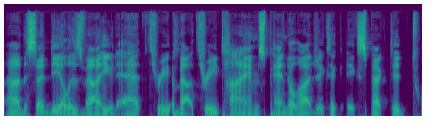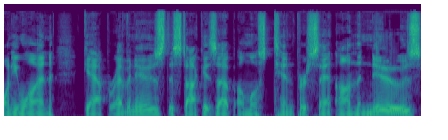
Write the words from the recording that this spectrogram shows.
Uh, the said deal is valued at three about three times PandoLogic's expected 21 GAAP revenues. The stock is up almost 10% on the news.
